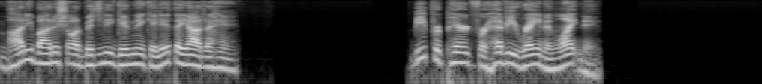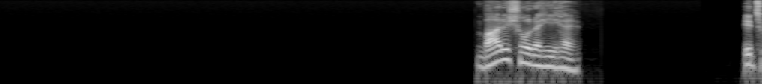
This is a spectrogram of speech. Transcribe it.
भारी बारिश और बिजली गिरने के लिए तैयार रहें Be prepared for heavy rain and lightning. बारिश हो रही है It's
